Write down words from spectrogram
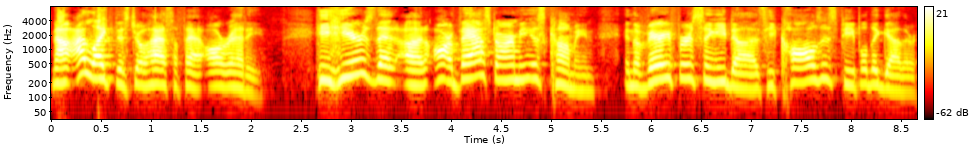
Now, I like this Jehoshaphat already. He hears that a vast army is coming, and the very first thing he does, he calls his people together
